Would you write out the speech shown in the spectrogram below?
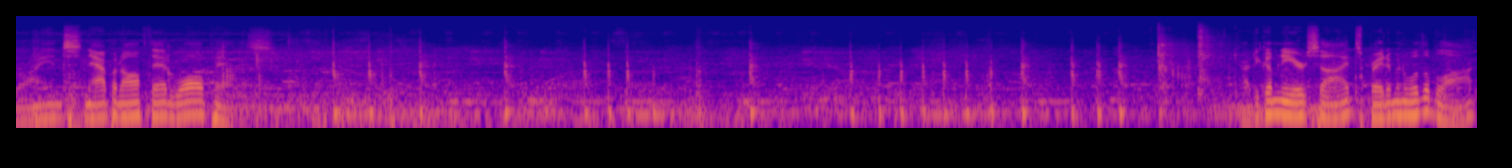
Ryan snapping off that wall pass. Tried to come near side, in with a block.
